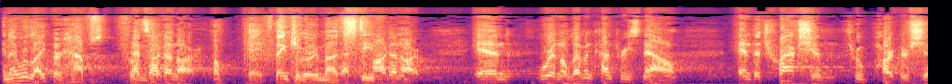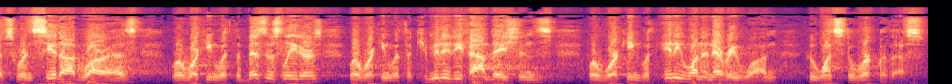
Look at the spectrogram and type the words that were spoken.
And I would like perhaps from That's A Ganar. Okay, thank you very much, That's Steve. A Ganar. And we're in 11 countries now, and the traction through partnerships. We're in Ciudad Juarez. We're working with the business leaders. We're working with the community foundations. We're working with anyone and everyone who wants to work with us.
